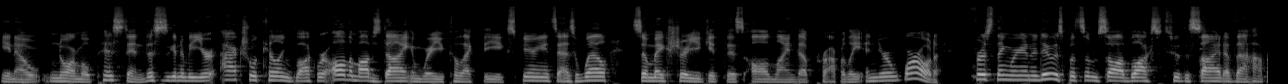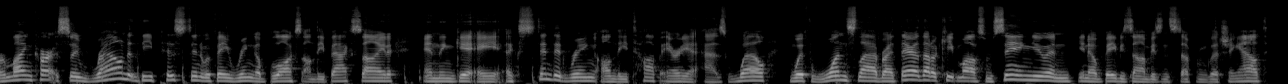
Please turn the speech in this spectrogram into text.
you know, normal piston. This is gonna be your actual killing block where all the mobs die and where you collect the experience as well, so make sure you get this all lined up properly in your world. First thing we're going to do is put some solid blocks to the side of that hopper minecart, surround the piston with a ring of blocks on the backside, and then get a extended ring on the top area as well, with one slab right there. That'll keep mobs from seeing you and, you know, baby zombies and stuff from glitching out.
